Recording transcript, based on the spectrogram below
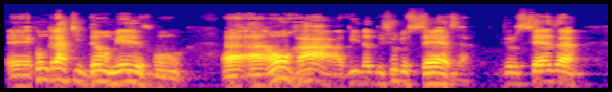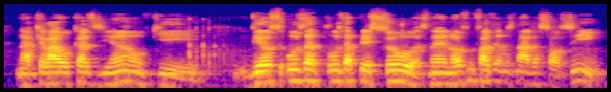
é, com gratidão mesmo, a, a honrar a vida do Júlio César. Júlio César, naquela ocasião que Deus usa, usa pessoas, né? Nós não fazemos nada sozinhos.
